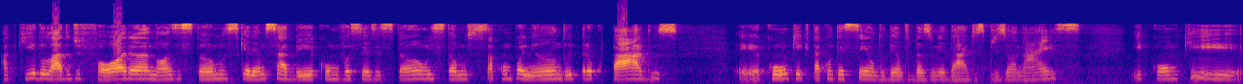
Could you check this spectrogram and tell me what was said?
aqui do lado de fora nós estamos querendo saber como vocês estão, estamos acompanhando e preocupados é, com o que está acontecendo dentro das unidades prisionais e como que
